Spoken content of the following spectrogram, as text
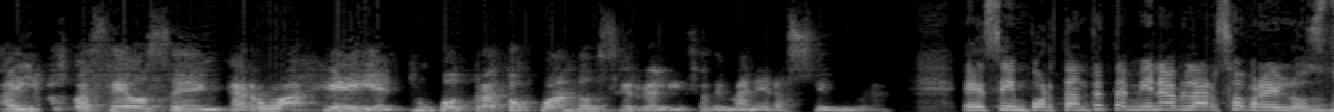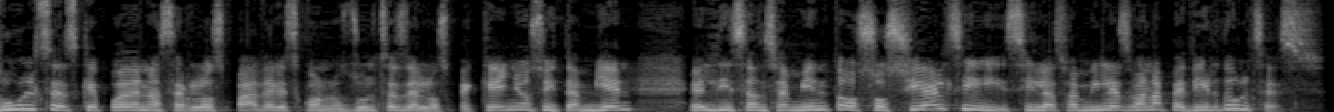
Ahí los paseos en carruaje y el truco trato cuando se realiza de manera segura. Es importante también hablar sobre los dulces que pueden hacer los padres con los dulces de los pequeños y también el distanciamiento social si, si las familias van a pedir dulces.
